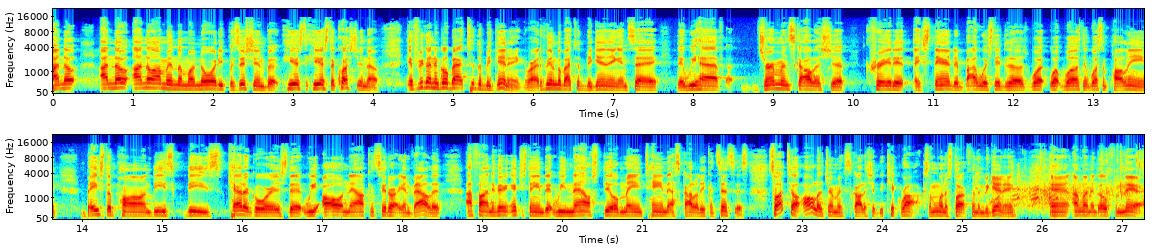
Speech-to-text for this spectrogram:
I know, I know, I know. I'm in the minority position, but here's the, here's the question though. If we're going to go back to the beginning, right? If we're going to go back to the beginning and say that we have German scholarship created a standard by which they did what, what was and wasn't Pauline based upon these, these categories that we all now consider are invalid. I find it very interesting that we now still maintain that scholarly consensus. So I tell all of German scholarship to kick rocks. I'm going to start from the beginning and I'm going to go from there.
